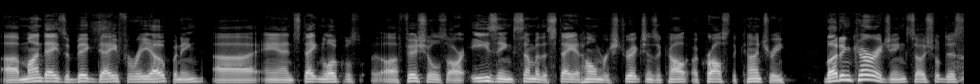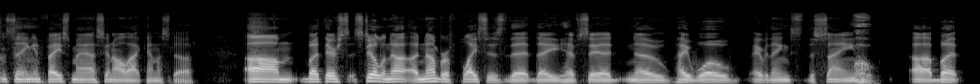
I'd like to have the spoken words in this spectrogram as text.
Uh, Monday's a big day for reopening, uh, and state and local uh, officials are easing some of the stay-at-home restrictions aco- across the country, but encouraging social distancing and face masks and all that kind of stuff. Um, but there's still a, nu- a number of places that they have said no. Hey, whoa, everything's the same. Whoa. Uh, but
